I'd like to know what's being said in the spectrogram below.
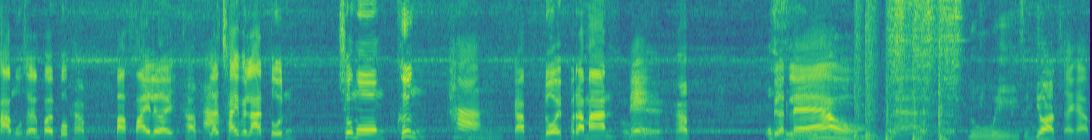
ขาหมูใส่ลงไปปุ๊บครับ ปรับไฟเลย ครับค่ะแล้วใช้เวลาตุ๋นชั่วโมงครึ่งค่ะอืมครับโดยประมาณโอเคนี่ครับเดือดแล้วโอ้โหอ่าดูวิสุดยอดใช่ครับ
